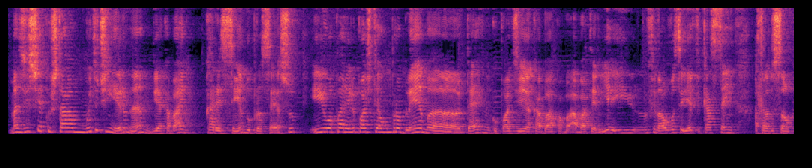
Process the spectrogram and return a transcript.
Mas isso ia custar muito dinheiro, né? Ia acabar encarecendo o processo e o aparelho pode ter algum problema técnico, pode acabar com a bateria e no final você ia ficar sem a tradução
